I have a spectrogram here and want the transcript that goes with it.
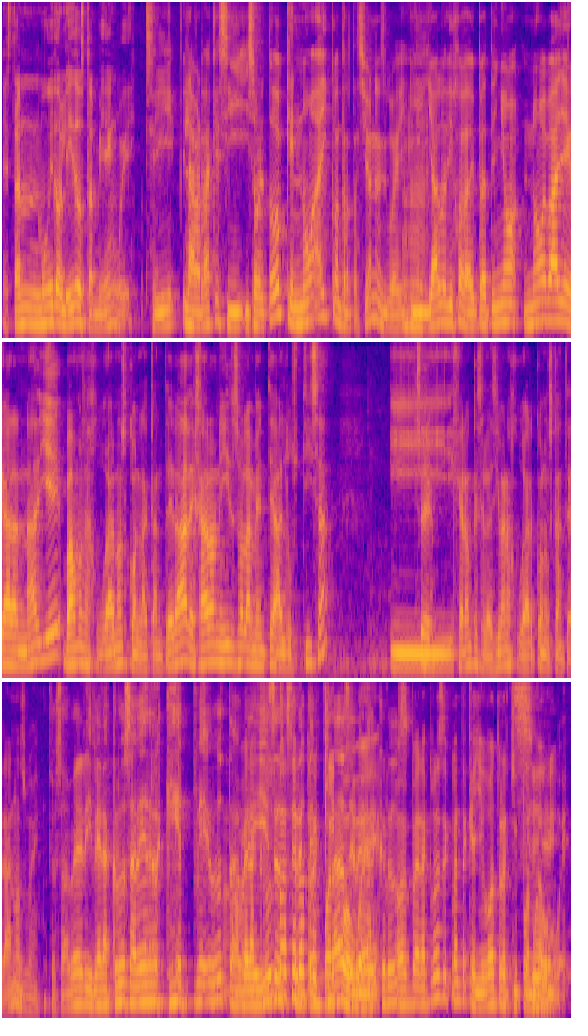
están muy dolidos también, güey. Sí, la verdad que sí. Y sobre todo que no hay contrataciones, güey. Y ya lo dijo David Patiño, no va a llegar a nadie. Vamos a jugarnos con la cantera. Dejaron ir solamente a Lustiza. Y Sí. dijeron que se las iban a jugar con los canteranos, güey. Pues a ver, y Veracruz, a ver qué puta, No. Veracruz va a ser otro equipo, güey. Veracruz. O- Veracruz de cuenta que llegó otro equipo Sí. nuevo, güey.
